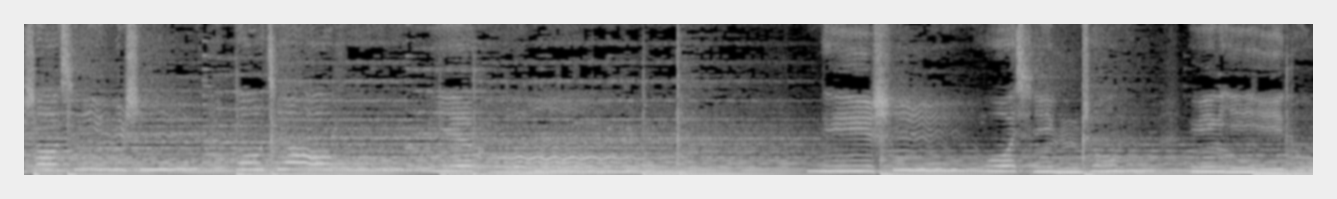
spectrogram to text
少心事都交付夜空，你是我心中云一朵，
